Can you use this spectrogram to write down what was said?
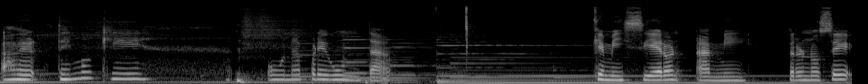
A ver, tengo aquí una pregunta que me hicieron a mí, pero no sé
